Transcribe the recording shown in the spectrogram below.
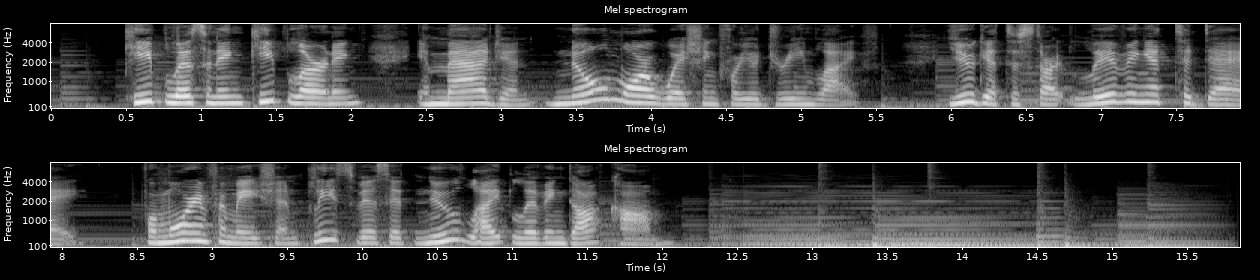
Keep listening, keep learning. Imagine no more wishing for your dream life. You get to start living it today. For more information, please visit newlightliving.com.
